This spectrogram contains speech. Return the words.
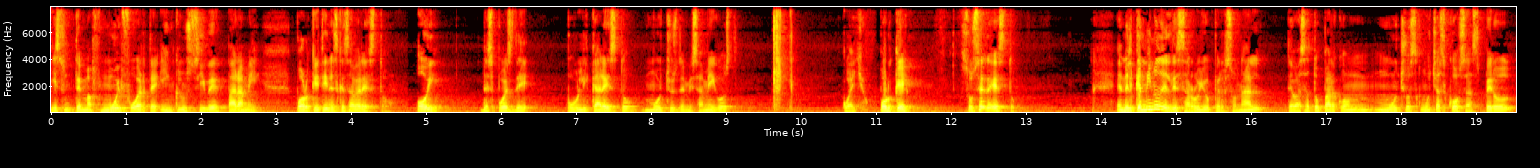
Y es un tema muy fuerte, inclusive para mí. Porque tienes que saber esto. Hoy, después de publicar esto, muchos de mis amigos cuello. ¿Por qué? Sucede esto. En el camino del desarrollo personal te vas a topar con muchos, muchas cosas, pero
